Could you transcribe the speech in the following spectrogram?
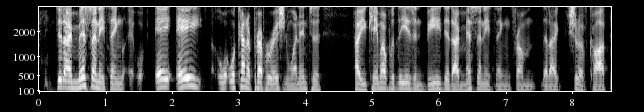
Did I miss anything? A a what kind of preparation went into how you came up with these, and B did I miss anything from that I should have caught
